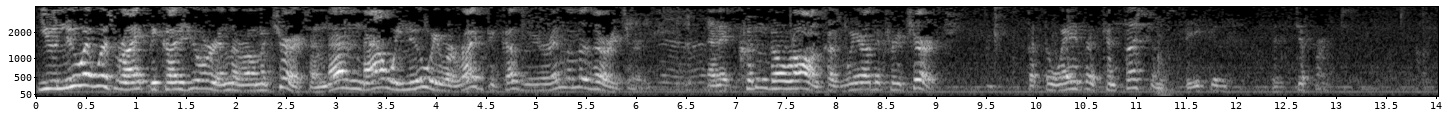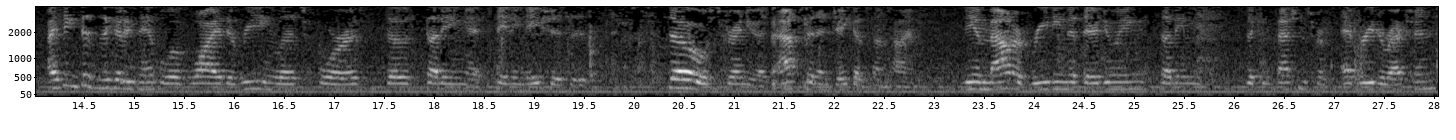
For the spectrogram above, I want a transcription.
you knew it was right because you were in the Roman Church, and then now we knew we were right because we were in the Missouri Church, uh-huh. and it couldn't go wrong because we are the true church. But the way the confessions speak is is different. I think this is a good example of why the reading list for those studying at St. Ignatius is so strenuous. Aspen and Jacob sometime. The amount of reading that they're doing, studying the confessions from every direction,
